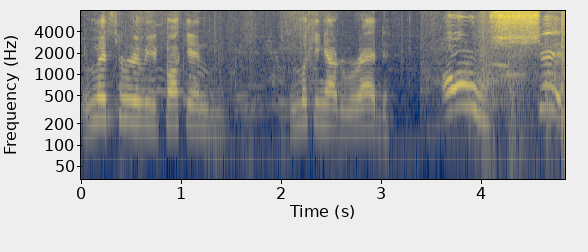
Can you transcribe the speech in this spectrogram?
Literally fucking looking at red. Oh, shit!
